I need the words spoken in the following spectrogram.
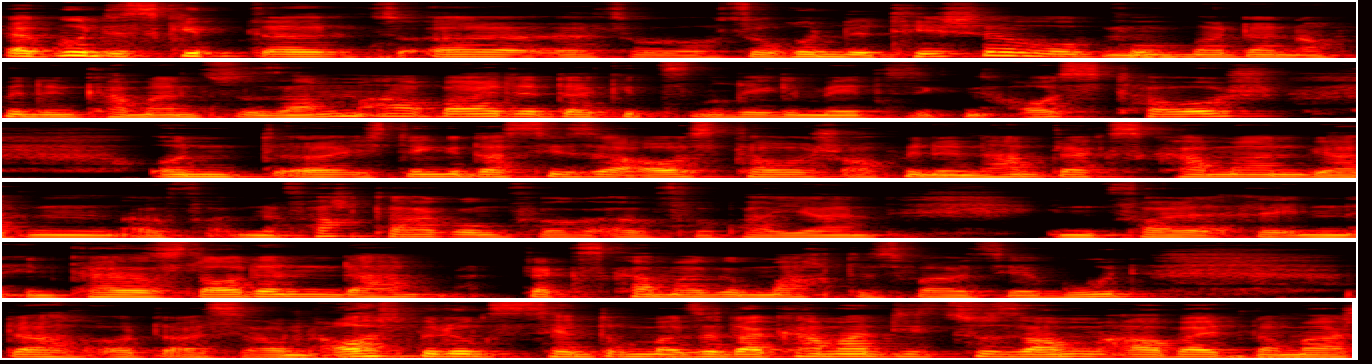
Ja gut, es gibt äh, so, äh, so, so, runde Tische, wo, mhm. wo, man dann auch mit den Kammern zusammenarbeitet. Da gibt es einen regelmäßigen Austausch. Und äh, ich denke, dass dieser Austausch auch mit den Handwerkskammern, wir hatten eine Fachtagung vor, äh, vor ein paar Jahren in, in, in Kaiserslautern in der Handwerkskammer gemacht, das war sehr gut. Da, da ist auch ein Ausbildungszentrum, also da kann man die Zusammenarbeit nochmal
